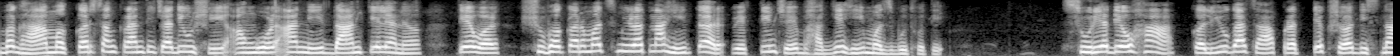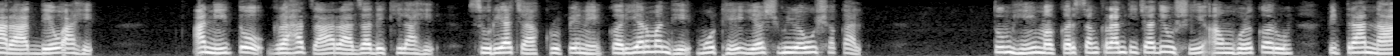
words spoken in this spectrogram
बघा मकर संक्रांतीच्या दिवशी आंघोळ आणि दान केल्यानं केवळ शुभकर्मच मिळत नाही तर व्यक्तींचे भाग्यही मजबूत होते. सूर्यदेव हा कलियुगाचा प्रत्यक्ष दिसणारा देव आहे आणि तो ग्रहाचा राजा देखील आहे. सूर्याच्या कृपेने करिअरमध्ये मोठे यश मिळवू शकाल. तुम्ही मकर संक्रांतीच्या दिवशी आंघोळ करून पित्रांना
